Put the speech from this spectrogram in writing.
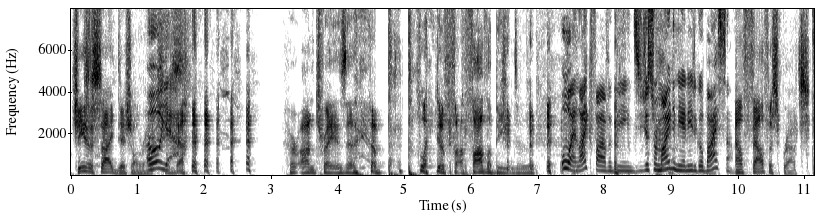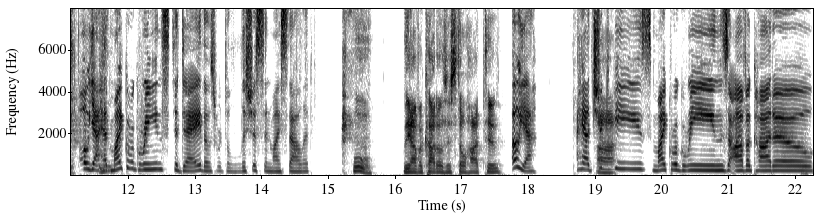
She's a side dish, all right. Oh, yeah. Her entree is a, a plate of uh, fava beans. oh, I like fava beans. You just reminded me I need to go buy some. Alfalfa sprouts. Oh, yeah. I had microgreens today. Those were delicious in my salad. Hmm. The avocados are still hot, too? Oh, yeah. I had Uh, chickpeas, microgreens, avocado,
